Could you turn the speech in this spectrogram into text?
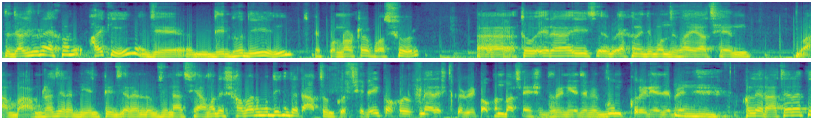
তো যার জন্য এখন হয় কি যে দীর্ঘদিন পনেরোটা বছর আহ, তো এরা এই এখন এই যে মঞ্জু ভাই আছেন বা আমরা যারা বিএনপির যারা লোকজন আছে আমাদের সবার মধ্যে কিন্তু একটা আতঙ্ক ছিল। এই কখন অ্যারেস্ট করবে কখন বাসায় এসে ধরে নিয়ে যাবে গুম করে নিয়ে যাবে। ফলে রাতারাতি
